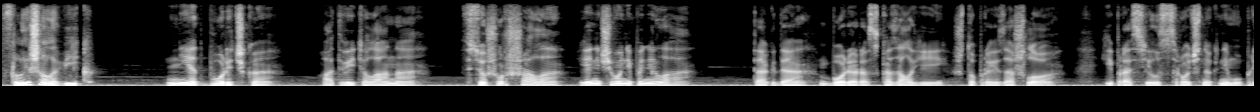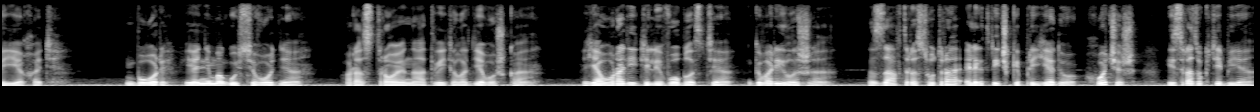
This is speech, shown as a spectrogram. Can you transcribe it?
Слышала, Вик?» «Нет, Боречка», — ответила она. «Все шуршало, я ничего не поняла». Тогда Боря рассказал ей, что произошло, и просил срочно к нему приехать. «Борь, я не могу сегодня», – расстроенно ответила девушка. «Я у родителей в области, говорила же. Завтра с утра электричкой приеду, хочешь? И сразу к тебе.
